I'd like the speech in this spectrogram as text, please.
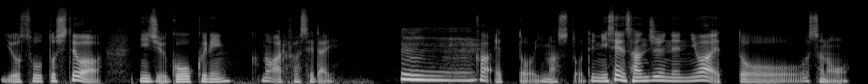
予想としては25億人のアルファ世代うん。が、えっと、いますと。で、2030年には、えっと、その、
